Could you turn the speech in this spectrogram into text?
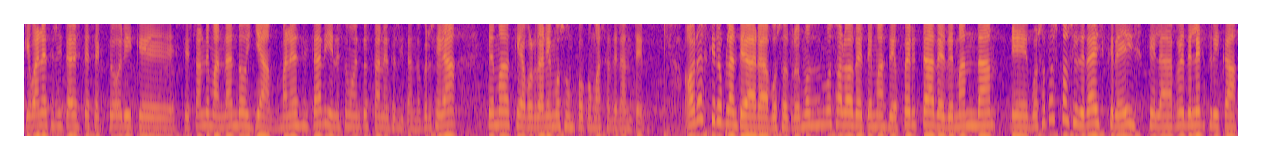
que va a necesitar este sector y que se están demandando ya, van a necesitar y en este momento están necesitando. Pero será tema que abordaremos un poco más adelante. Ahora os quiero plantear a vosotros, hemos, hemos hablado de temas de oferta, de demanda. Eh, ¿Vosotros consideráis, creéis que la red eléctrica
